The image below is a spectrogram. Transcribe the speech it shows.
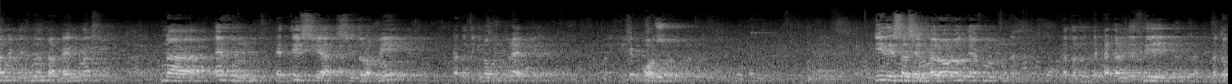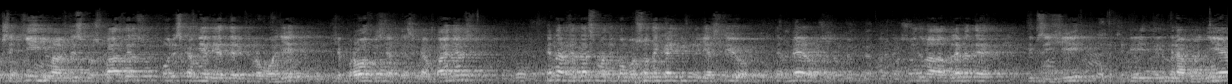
αν επιθυμούν τα μέλη μας να έχουν ετήσια συνδρομή Κατά τη γνώμη μου πρέπει. Και πόσο. Ήδη σας ενημερώνω ότι έχουν καταβληθεί με το ξεκίνημα αυτής της προσπάθειας, χωρίς καμία ιδιαίτερη προβολή και προώθηση αυτής της καμπάνιας, ένα αρκετά σημαντικό ποσό δεν κάνει το γιαστείο, είναι μέρος να βλέπετε την ψυχή, την, την αγωνία,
